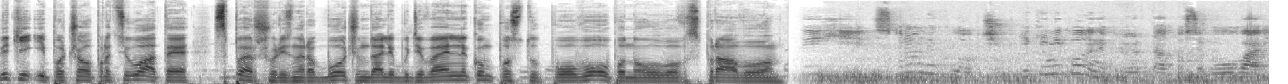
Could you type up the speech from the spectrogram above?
в якій і почав працювати. Спершу різноробочим, далі будівельником поступово опановував справу. Тихий, скромний хлопчик, який ніколи не привертав до уваги.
